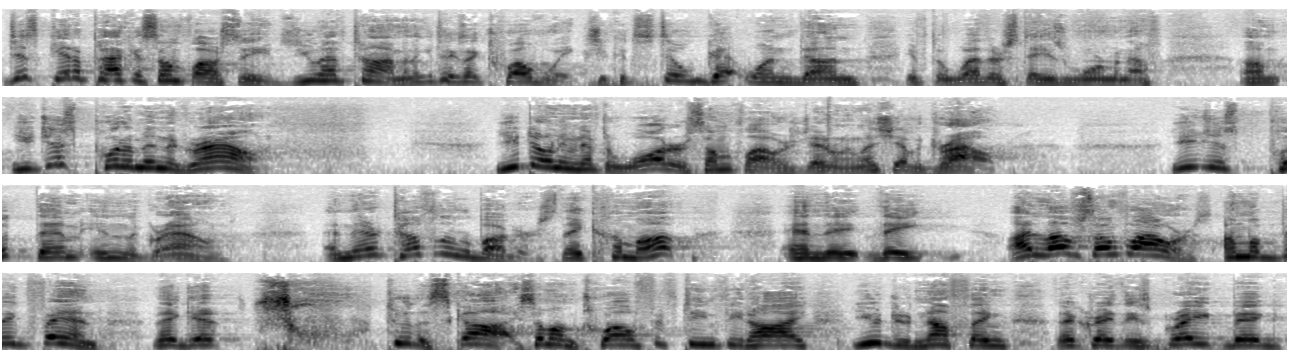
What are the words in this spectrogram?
just get a pack of sunflower seeds. You have time. I think it takes like 12 weeks. You could still get one done if the weather stays warm enough. Um, you just put them in the ground. You don't even have to water sunflowers generally unless you have a drought. You just put them in the ground. And they're tough little buggers. They come up and they, they I love sunflowers. I'm a big fan. They get to the sky. Some of them 12, 15 feet high. You do nothing. They create these great big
